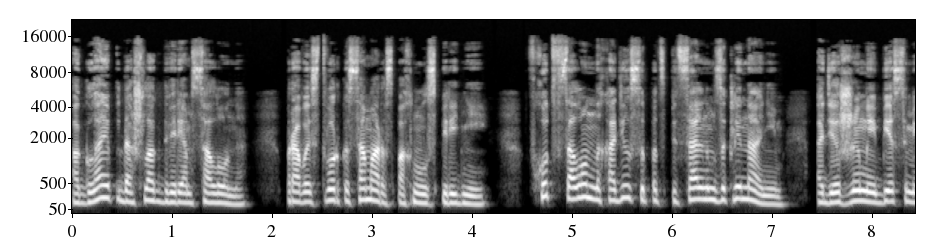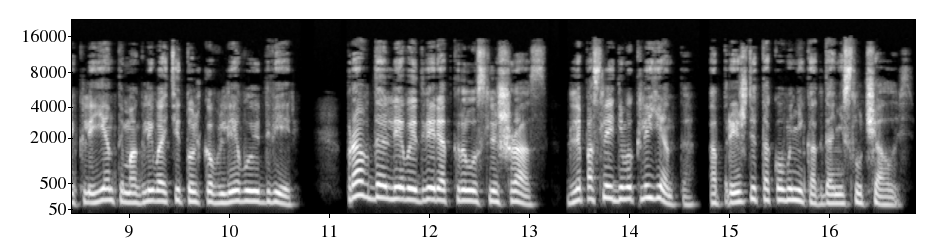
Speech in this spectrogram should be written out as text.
Аглая подошла к дверям салона. Правая створка сама распахнулась перед ней. Вход в салон находился под специальным заклинанием. Одержимые бесами клиенты могли войти только в левую дверь. Правда, левая дверь открылась лишь раз, для последнего клиента, а прежде такого никогда не случалось.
